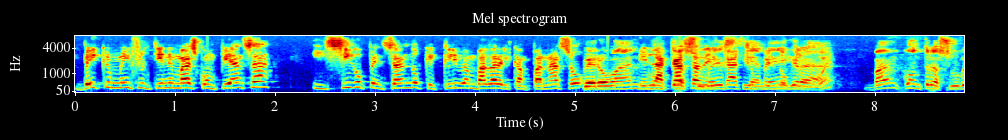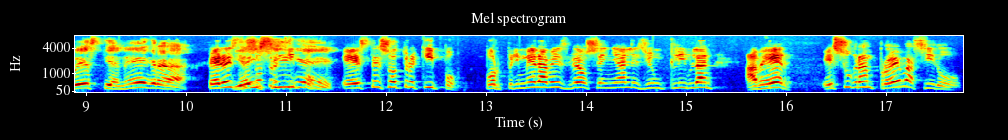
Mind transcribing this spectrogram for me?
Baker Mayfield tiene más confianza y sigo pensando que Cleveland va a dar el campanazo Pero van en la casa del cacho negra. ¿eh? Van contra su bestia negra. Pero este es otro equipo. Este es otro equipo. Por primera vez veo señales de un Cleveland. A ver, es su gran prueba, Ciro.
